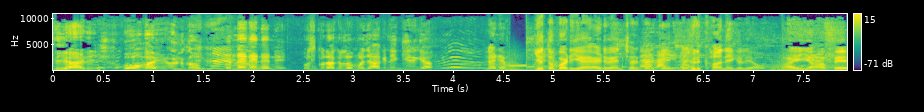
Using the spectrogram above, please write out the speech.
तिहाड़ी ओ भाई उनको नहीं नहीं नहीं उसको रख लो मज़ाक नहीं गिर गया। नहीं नहीं ये तो बढ़िया है एडवेंचर करके। फिर खाने के लिए आओ। भाई यहाँ पे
